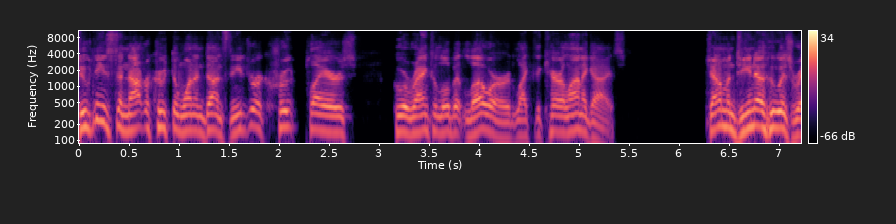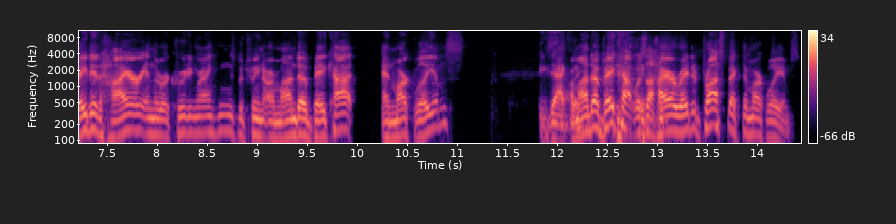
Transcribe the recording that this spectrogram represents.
Duke needs to not recruit the one and duns; they need to recruit players who are ranked a little bit lower, like the Carolina guys. Gentlemen, do you know who is rated higher in the recruiting rankings between Armando Bacot and Mark Williams? Exactly. Armando Bacot was a higher rated prospect than Mark Williams.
